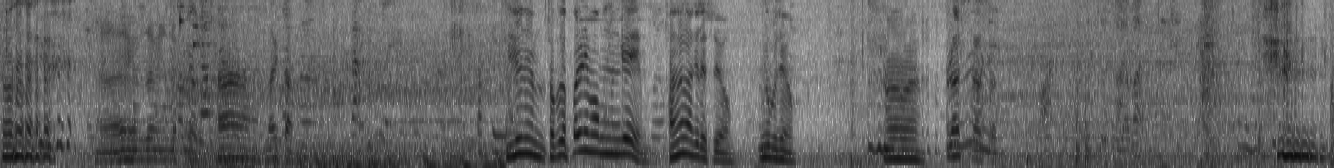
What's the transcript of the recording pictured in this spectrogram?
아 감사합니다 아 맛있다 이제는 저보다 빨리 먹는 게 당연하게 됐어요. 이거 보세요 어, 플러스 플러스.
